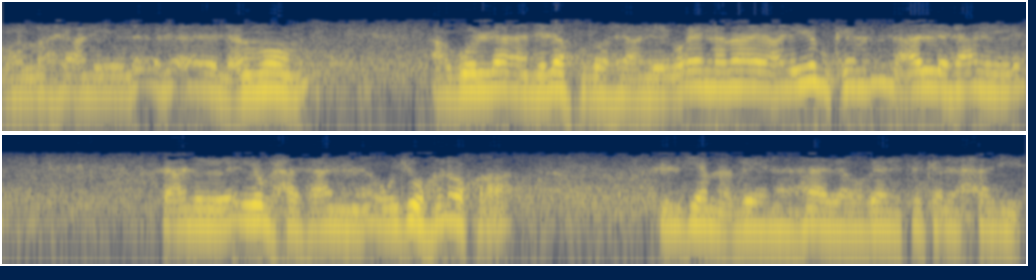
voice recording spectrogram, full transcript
والله يعني العموم أقول لا ان لفظة يعني وإنما يعني يمكن لعله يعني يعني يبحث عن وجوه أخرى للجمع بين هذا وبين تلك الأحاديث.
